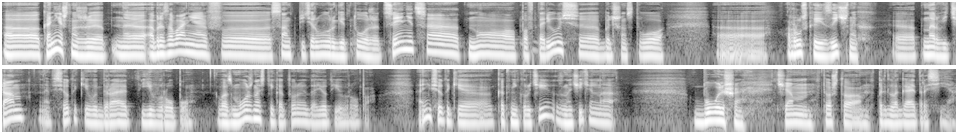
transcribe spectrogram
А, конечно же, э, образование в э, Санкт-Петербурге тоже ценится, но, повторюсь, э, большинство русскоязычных норвичан все-таки выбирают Европу, возможности, которые дает Европа. Они все-таки, как ни крути, значительно больше, чем то, что предлагает Россия.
